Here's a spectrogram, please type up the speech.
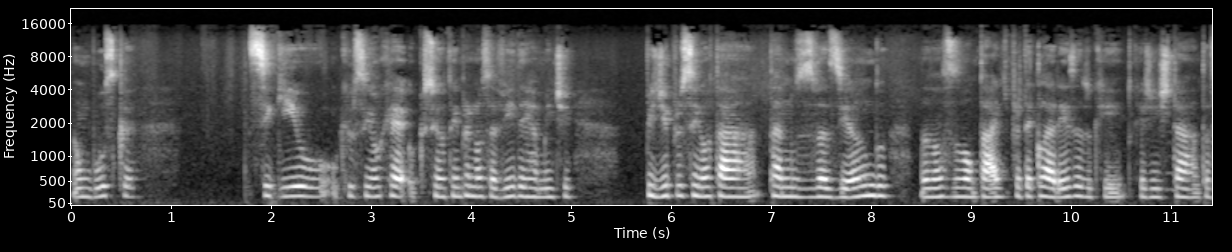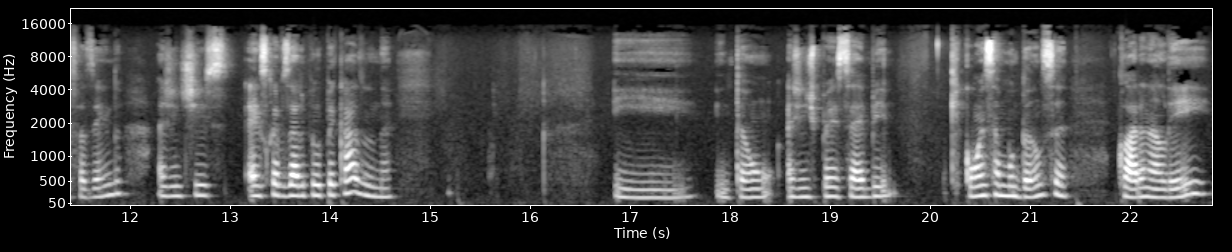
não busca seguir o, o que o Senhor quer, o que o Senhor tem para nossa vida e realmente pedir para o Senhor tá, tá nos esvaziando, das nossas vontades, para ter clareza do que, do que a gente está tá fazendo, a gente é escravizado pelo pecado, né? E então a gente percebe que com essa mudança clara na lei,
